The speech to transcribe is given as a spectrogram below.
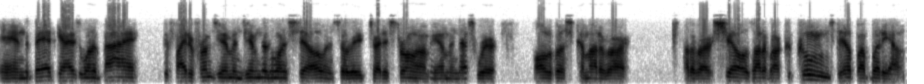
and the bad guys want to buy the fighter from jim and jim doesn't want to sell and so they try to strong arm him and that's where all of us come out of our out of our shells, out of our cocoons to help our buddy out.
